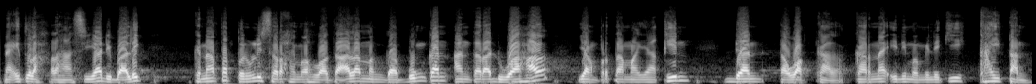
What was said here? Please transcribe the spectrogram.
Nah itulah rahasia di balik kenapa penulis rahimahullah ta'ala menggabungkan antara dua hal. Yang pertama yakin, dan tawakal karena ini memiliki kaitan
